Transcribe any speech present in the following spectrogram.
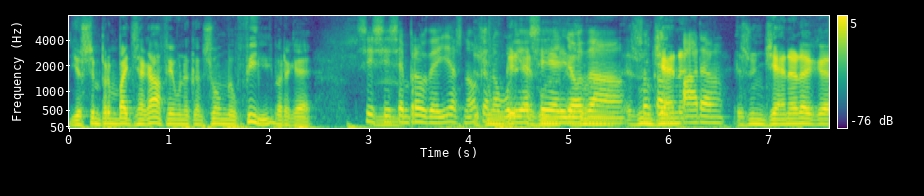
Jo sempre em vaig negar a fer una cançó al meu fill perquè Sí, sí, sempre ho deies, no? Mm. és Que no un- volia és ser un- allò és un- de... és un Soc el gènere- pare. és un gènere que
